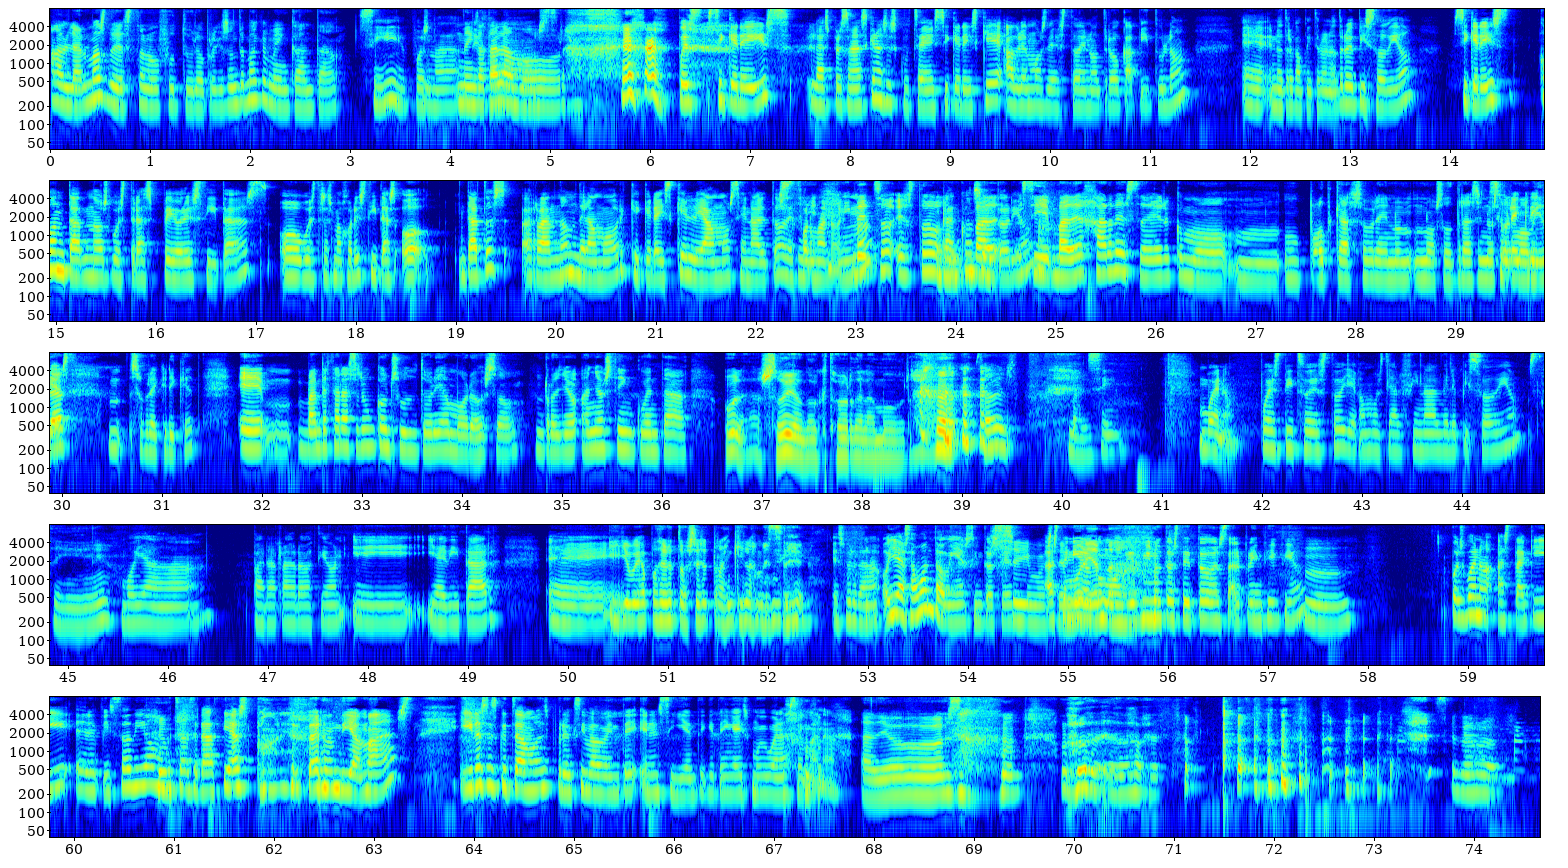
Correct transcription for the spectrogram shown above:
hablar más de esto en un futuro, porque es un tema que me encanta. Sí, pues nada. Me encanta el amor. Pues si queréis, las personas que nos escucháis, si queréis que hablemos de esto en otro capítulo, eh, en otro capítulo, en otro episodio, si queréis contadnos vuestras peores citas o vuestras mejores citas o datos random del amor que queráis que leamos en alto de Sí. forma anónima. De hecho, esto Gran va, sí, va a dejar de ser como mm, un podcast sobre no- nosotras y nuestras Sobre movidas mm, sobre cricket. Eh, va a empezar a ser un consultorio amoroso, rollo años 50. Hola, soy el doctor del amor. ¿Sabes? Vale. Sí. Bueno, pues dicho esto, llegamos ya al final del episodio. Sí. Voy a parar la grabación y, y a editar. eh, Y yo voy a poder toser tranquilamente. Sí, es verdad. Oye, has aguantado bien sin toser. Sí, me Has estoy tenido muriendo. como 10 minutos de tos al principio. Mm. Pues bueno, hasta aquí el episodio. Muchas gracias por estar un día más. Y nos escuchamos próximamente en el siguiente. Que tengáis muy buena semana. Adiós.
